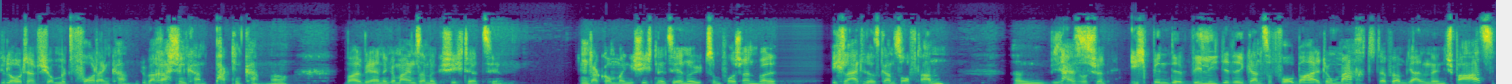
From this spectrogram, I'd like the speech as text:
die Leute natürlich auch mit fordern kann, überraschen kann, packen kann, ne? weil wir eine gemeinsame Geschichte erzählen. Und da kommt mein Geschichtenerzähler natürlich zum Vorschein, weil ich leite das ganz oft an. Ähm, wie heißt das schön? Ich bin der Willi, der die ganze Vorbereitung macht. Dafür haben die anderen den Spaß.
